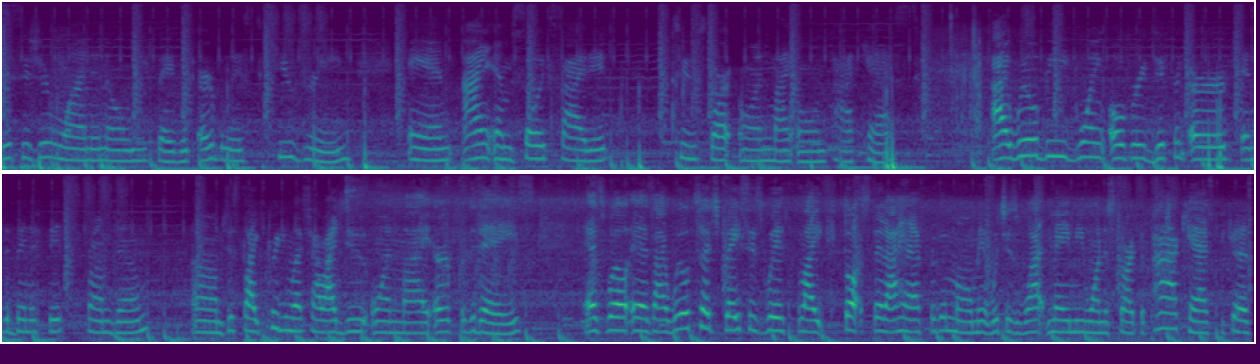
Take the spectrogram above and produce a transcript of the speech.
this is your one and only favorite herbalist, Q Green, and I am so excited to start on my own podcast. I will be going over different herbs and the benefits from them, um, just like pretty much how I do on my herb for the days, as well as I will touch bases with like thoughts that I have for the moment, which is what made me want to start the podcast because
